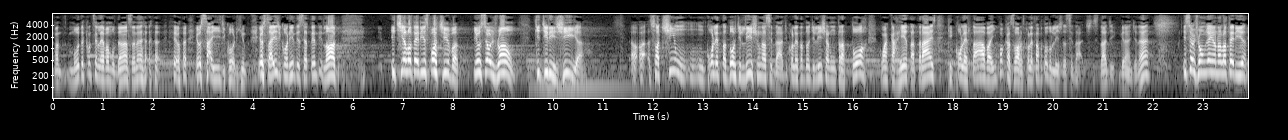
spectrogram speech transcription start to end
Quando, muda quando você leva a mudança, né? Eu, eu saí de Corinto. Eu saí de Corinto em 79 e tinha loteria esportiva. E o seu João, que dirigia, só tinha um, um, coletador de lixo na cidade. O coletador de lixo era um trator com a carreta atrás que coletava, em poucas horas, coletava todo o lixo da cidade. Cidade grande, né? E seu João ganhou na loteria.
